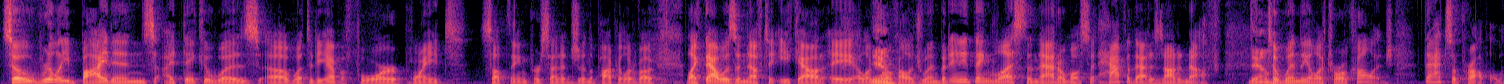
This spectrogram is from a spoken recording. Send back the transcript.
So really, Biden's, I think it was uh, what did he have a four point something percentage in the popular vote. Like that was enough to eke out a electoral yeah. college win. But anything less than that, almost half of that is not enough to win the electoral college. That's a problem.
